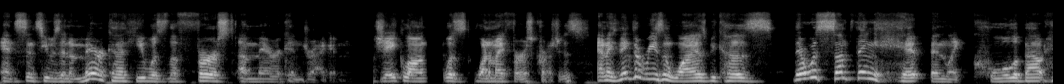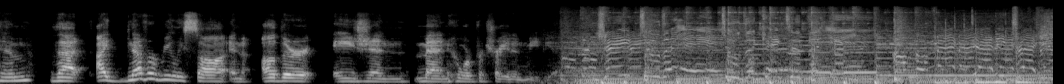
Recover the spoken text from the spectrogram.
And since he was in America, he was the first American dragon. Jake Long was one of my first crushes. And I think the reason why is because there was something hip and like cool about him that I never really saw in other Asian men who were portrayed in media. The J to the A to the K to the. I'm the Mac Daddy Dragon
